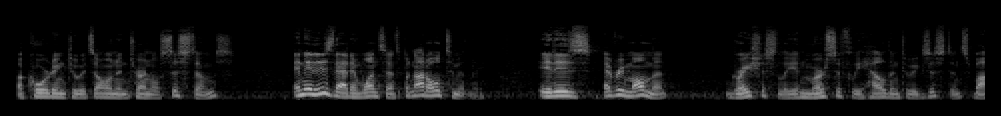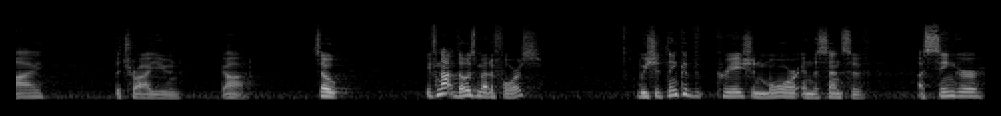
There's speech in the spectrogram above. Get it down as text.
according to its own internal systems. And it is that in one sense, but not ultimately. It is every moment graciously and mercifully held into existence by the triune God. So, if not those metaphors, we should think of creation more in the sense of a singer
